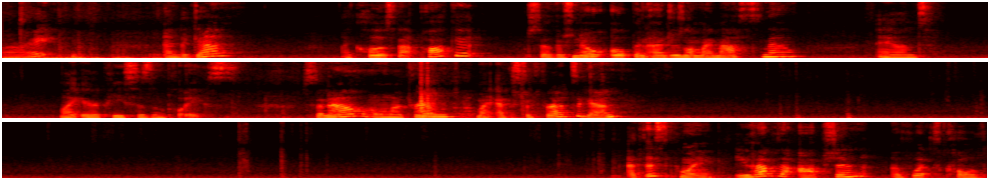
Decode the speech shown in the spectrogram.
All right, and again, I close that pocket so there's no open edges on my mask now and my earpiece is in place. So now I wanna trim my extra threads again. At this point, you have the option of what's called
